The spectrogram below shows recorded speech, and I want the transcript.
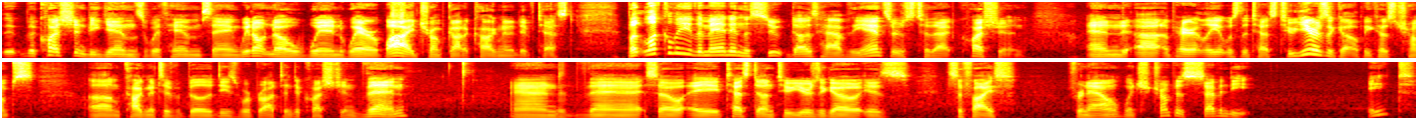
the question begins with him saying, "We don't know when, where, why Trump got a cognitive test." But luckily, the man in the suit does have the answers to that question. And uh, apparently, it was the test two years ago because Trump's um, cognitive abilities were brought into question then. And then, so a test done two years ago is suffice for now, which Trump is 78,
